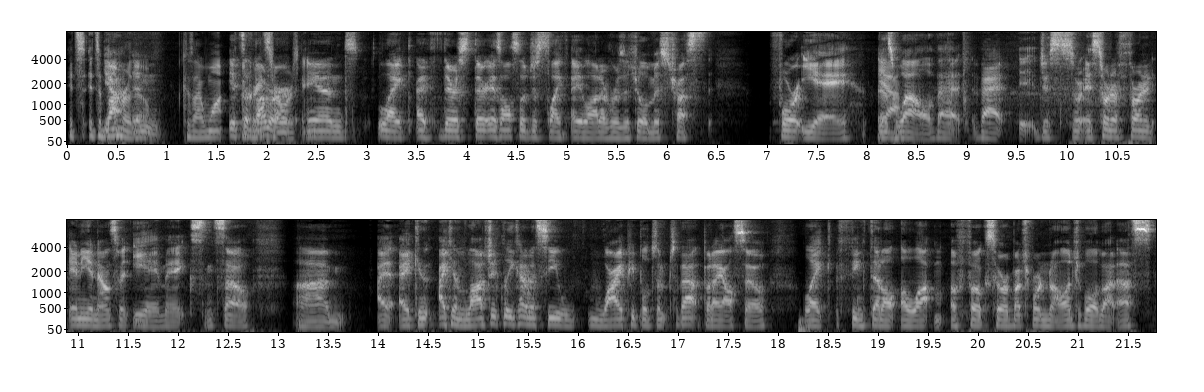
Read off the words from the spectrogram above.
It's it's a Yeah, bummer though because I want it's a a bummer, and like I, there's there is also just like a lot of residual mistrust for EA as well. That that it just sort is sort of thrown at any announcement EA makes, and so um, I, I can I can logically kind of see why people jump to that, but I also like think that a, lot of folks who are much more knowledgeable about us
